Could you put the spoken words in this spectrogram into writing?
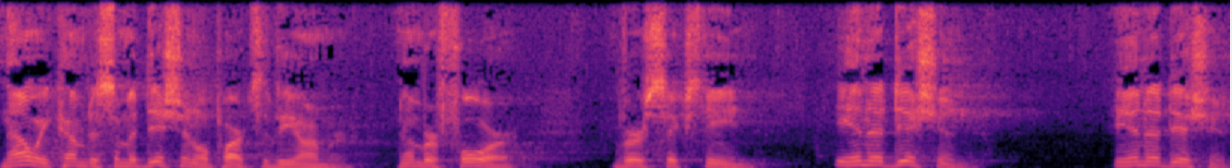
Now we come to some additional parts of the armor. Number four, verse 16. In addition, in addition.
